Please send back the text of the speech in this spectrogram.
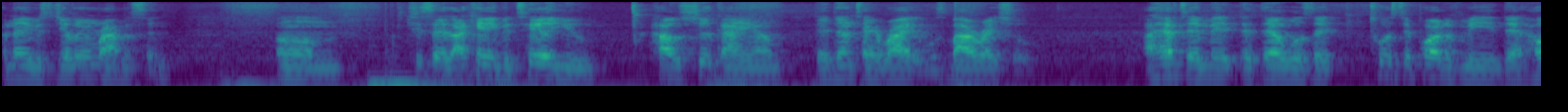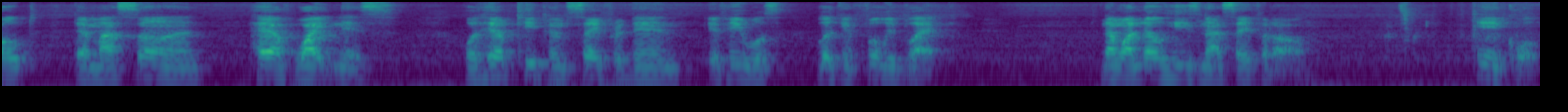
Her name is Jillian Robinson. Um, she says, "I can't even tell you how shook I am that Daunte Wright was biracial. I have to admit that there was a twisted part of me that hoped that my son, half whiteness, would help keep him safer than if he was looking fully black. Now I know he's not safe at all. End quote.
